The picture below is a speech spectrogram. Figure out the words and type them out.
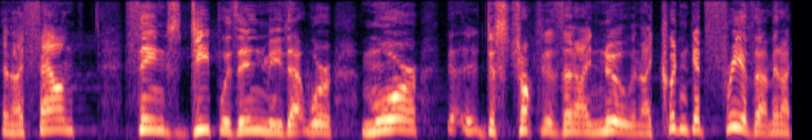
And I found things deep within me that were more uh, destructive than I knew, and I couldn't get free of them. And I,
